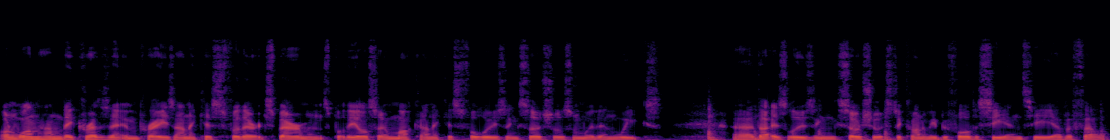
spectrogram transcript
On one hand, they credit and praise anarchists for their experiments, but they also mock anarchists for losing socialism within weeks. Uh, that is, losing socialist economy before the CNT ever fell.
